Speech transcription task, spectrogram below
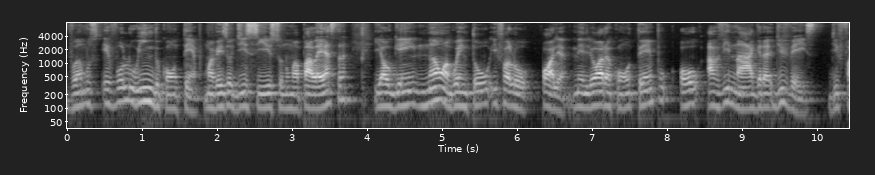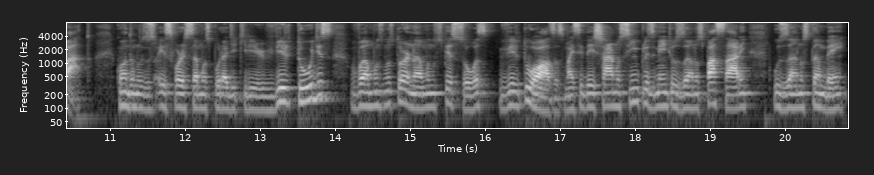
vamos evoluindo com o tempo. Uma vez eu disse isso numa palestra e alguém não aguentou e falou: olha, melhora com o tempo ou avinagra de vez. De fato, quando nos esforçamos por adquirir virtudes, vamos nos tornando pessoas virtuosas. Mas se deixarmos simplesmente os anos passarem, os anos também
